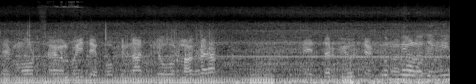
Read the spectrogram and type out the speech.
ਤੇ ਮੋਟਰਸਾਈਕਲ ਬਈ ਦੇਖੋ ਕਿੰਨਾ ਜ਼ੋਰ ਲੱਗ ਰਿਹਾ। ਇੱਧਰ ਵੀ ਉਹ ਚੈੱਕ ਵਾਲਾ ਜੰਗੀ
